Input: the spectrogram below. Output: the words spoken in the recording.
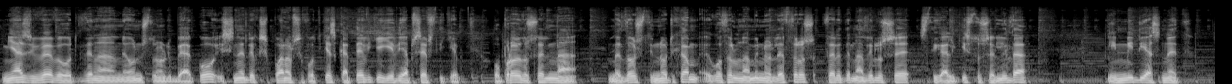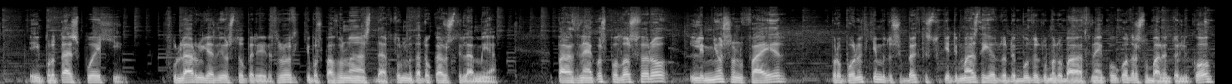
Μοιάζει βέβαιο ότι δεν ανανεώνει στον Ολυμπιακό. Η συνέντευξη που άναψε φωτιές κατέβηκε και διαψεύστηκε. Ο πρόεδρος θέλει να με δώσει την Νότιχαμ. Εγώ θέλω να μείνω ελεύθερος. Φέρεται να δήλωσε στη γαλλική ιστοσελίδα η Mediasnet. Οι προτάσεις που έχει φουλάρουν για δύο στο περιερθρό και προσπαθούν να συνταχθούν μετά το κάζος στη Λαμία. Παναθηναϊκός ποδόσφαιρο, Λιμιός on fire, προπονήθηκε με τους συμπαίκτες του και ετοιμάζεται για τον τεμπούτο του με τον Παναθηναϊκό κόντρα στον Πανετολικό.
